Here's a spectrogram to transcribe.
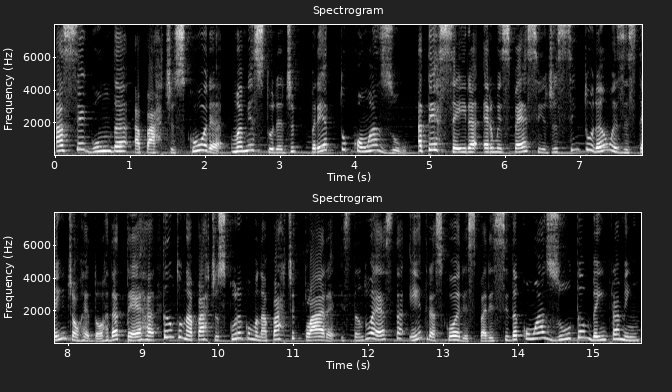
A segunda, a parte escura, uma mistura de preto com azul. A terceira era uma espécie de cinturão existente ao redor da Terra, tanto na parte escura como na parte clara, estando esta, entre as cores, parecida com azul também para mim.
